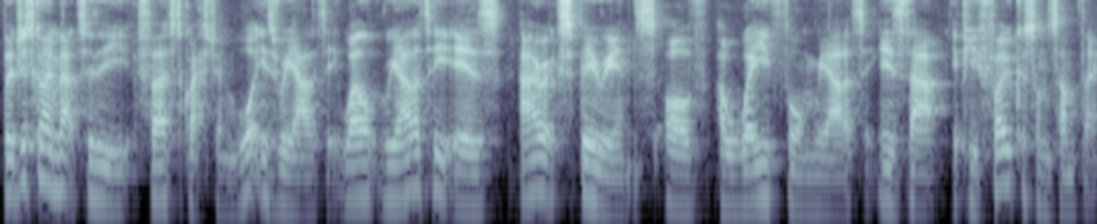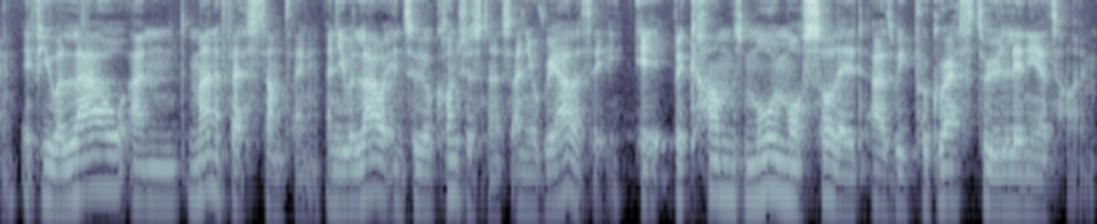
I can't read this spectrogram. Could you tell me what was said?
But just going back to the first question, what is reality? Well, reality is our experience of a waveform reality is that if you focus on something, if you allow and manifest something and you allow it into your consciousness and your reality, it becomes more and more solid as we progress through linear time.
